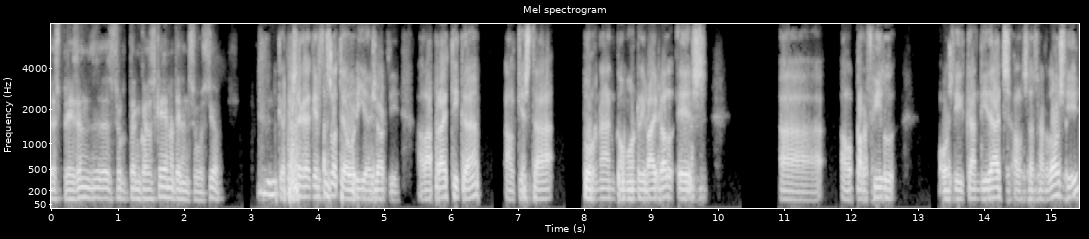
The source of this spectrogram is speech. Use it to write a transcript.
després ens surten coses que ja no tenen solució. El que passa que aquesta és la teoria, Jordi. A la pràctica, el que està tornant com un revival és eh, el perfil, o sigui, candidats al sacerdoci,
